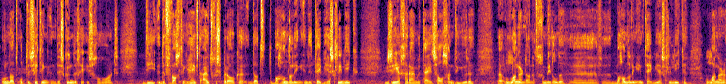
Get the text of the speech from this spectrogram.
omdat op de zitting een deskundige is gehoord... die de verwachting heeft uitgesproken dat de behandeling in de TBS-kliniek... zeer geruime tijd zal gaan duren. Uh, langer dan het gemiddelde uh, behandeling in TBS-klinieken. Langer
